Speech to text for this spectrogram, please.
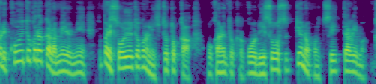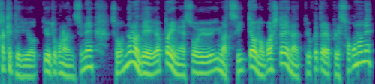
ぱりこういうところから見るに、やっぱりそういうところに人とかお金とかこうリソースっていうのをこのツイッターが今かけてるよっていうところなんですよね。そう。なので、やっぱりね、そういう今ツイッターを伸ばしたいなっていう方は、やっぱりそこのね、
